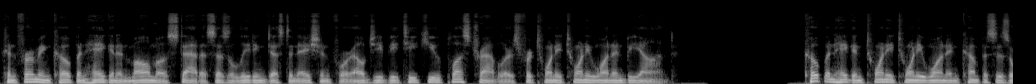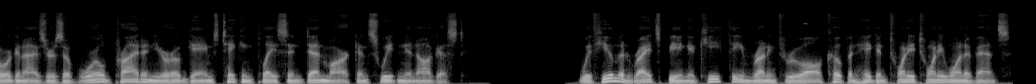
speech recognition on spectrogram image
confirming Copenhagen and Malmö's status as a leading destination for LGBTQ travelers for 2021 and beyond. Copenhagen 2021 encompasses organizers of World Pride and Euro Games taking place in Denmark and Sweden in August. With human rights being a key theme running through all Copenhagen 2021 events,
